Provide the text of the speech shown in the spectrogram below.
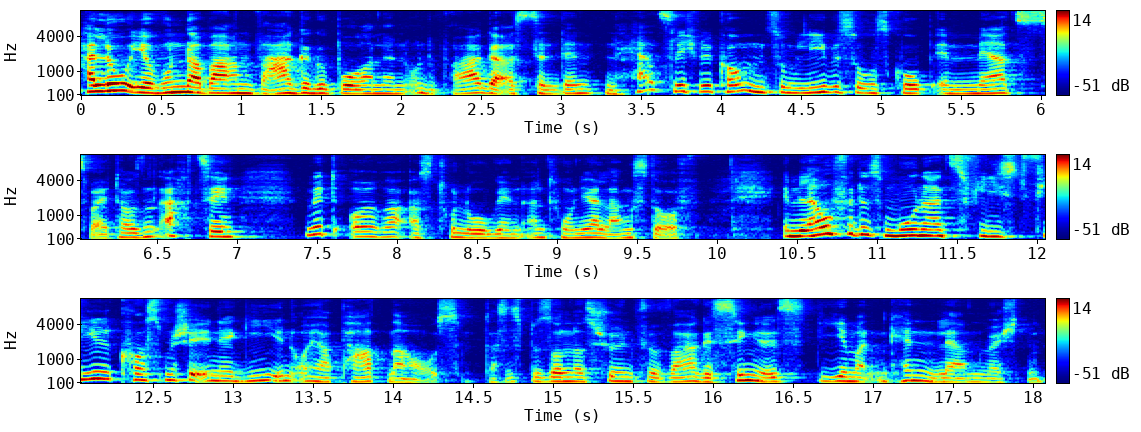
Hallo, ihr wunderbaren Waagegeborenen und Waage-Aszendenten. Herzlich willkommen zum Liebeshoroskop im März 2018 mit eurer Astrologin Antonia Langsdorf. Im Laufe des Monats fließt viel kosmische Energie in euer Partnerhaus. Das ist besonders schön für Waage-Singles, die jemanden kennenlernen möchten.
